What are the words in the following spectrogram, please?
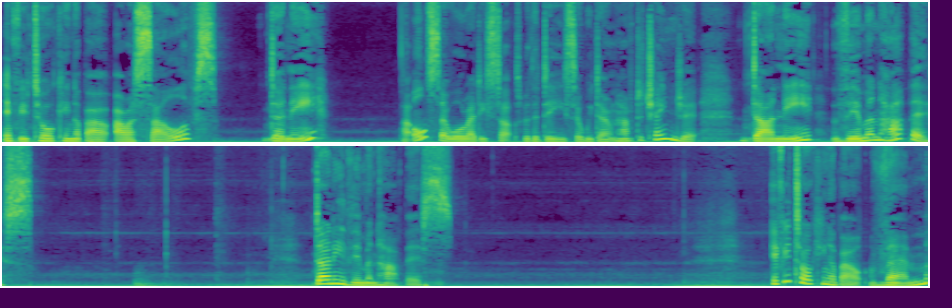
If you're talking about ourselves, Da ni, that also already starts with a D, so we don't have to change it. Da ni ddim yn hapus. Da ni ddim yn hapus. If you're talking about them,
